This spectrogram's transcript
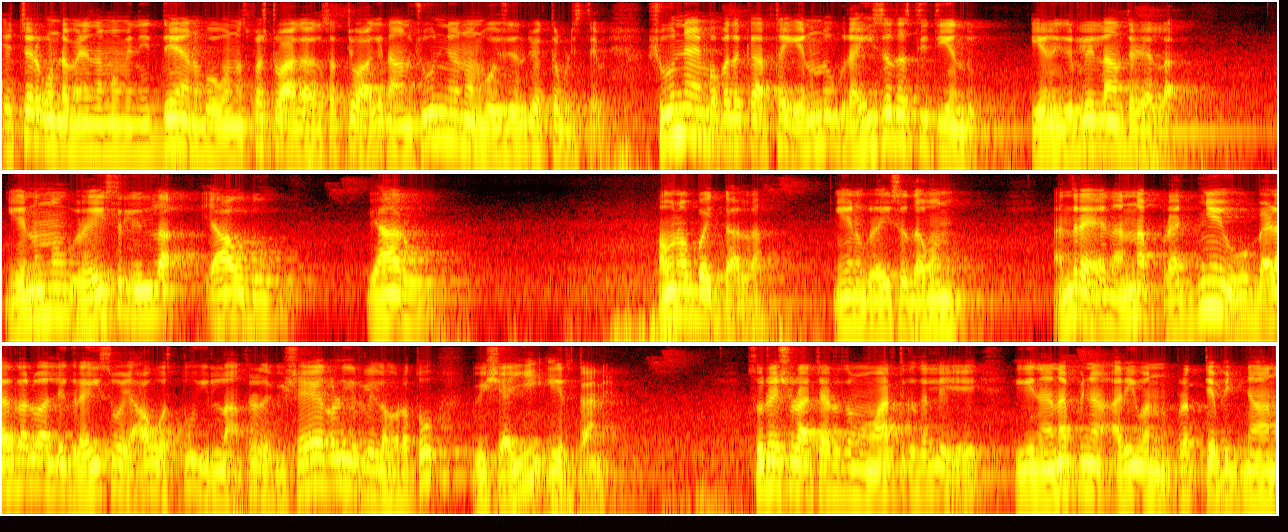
ಎಚ್ಚರಗೊಂಡ ಮೇಲೆ ನಮ್ಮ ನಿದ್ದೆಯ ಅನುಭವವನ್ನು ಸ್ಪಷ್ಟವಾಗಿ ಸತ್ಯವಾಗಿ ನಾನು ಶೂನ್ಯವನ್ನು ಅನುಭವಿಸಿದೆ ಎಂದು ವ್ಯಕ್ತಪಡಿಸ್ತೇವೆ ಶೂನ್ಯ ಎಂಬ ಪದಕ್ಕೆ ಅರ್ಥ ಏನೊಂದು ಗ್ರಹಿಸದ ಸ್ಥಿತಿ ಎಂದು. ಏನು ಇರಲಿಲ್ಲ ಅಂತ ಹೇಳಲ್ಲ. ಏನನ್ನೂ ಗ್ರಹಿಸಲಿಲ್ಲ. ಯಾವುದು? ಯಾರು? ಅವನೊಬ್ಬ ಇದ್ದ ಅಲ್ಲ ಏನು ಗ್ರಹಿಸದವನು? ಅಂದರೆ ನನ್ನ ಪ್ರಜ್ಞೆಯು ಬೆಳಗಲು ಅಲ್ಲಿ ಗ್ರಹಿಸುವ ಯಾವ ವಸ್ತು ಇಲ್ಲ ಅಂತ ಹೇಳಿದ್ರೆ ವಿಷಯಗಳು ಇರಲಿಲ್ಲ ಹೊರತು ವಿಷಯಿ ಇರ್ತಾನೆ. ಸುರೇಶ್ವರಾಚಾರ್ಯ ತಮ್ಮ ವಾರ್ತಿಕದಲ್ಲಿ ಈ ನೆನಪಿನ ಅರಿವನ್ನು ಪ್ರತ್ಯಭಿಜ್ಞಾನ,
